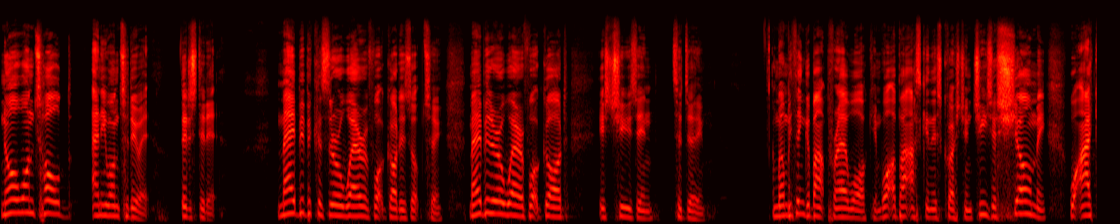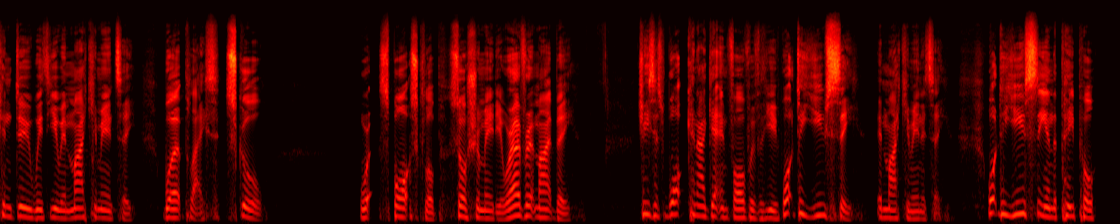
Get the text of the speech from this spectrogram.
No one told anyone to do it, they just did it. Maybe because they're aware of what God is up to. Maybe they're aware of what God is choosing to do. And when we think about prayer walking, what about asking this question Jesus, show me what I can do with you in my community, workplace, school, sports club, social media, wherever it might be. Jesus, what can I get involved with you? What do you see in my community? What do you see in the people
